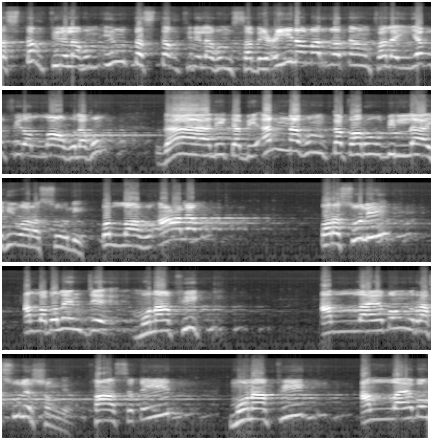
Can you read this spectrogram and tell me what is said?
তাস্তাগফির লাহুম ইন তাস্তাগফির লাহুম 70 মাররাতান ফালান ইয়াগফিরাল্লাহু লাহুম। যালিকা বিআন্নাহুম কাফারু বিল্লাহি ওয়া রাসূলিহি ওয়াল্লাহু আ'লাম। ওয়া রাসূলি, আল্লাহ বলেন যে মোনাফিক আল্লাহ এবং রাসূলের সঙ্গে মুনাফিক আল্লাহ এবং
